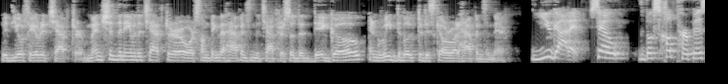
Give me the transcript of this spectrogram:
with your favorite chapter. Mention the name of the chapter or something that happens in the chapter so that they go and read the book to discover what happens in there. You got it. So the book's called Purpose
